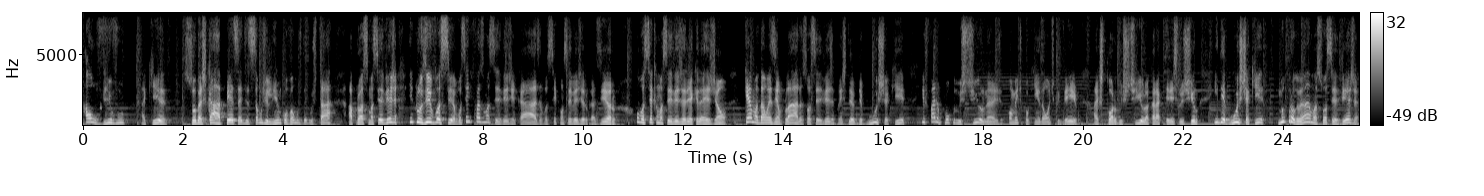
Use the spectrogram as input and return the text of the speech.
ao vivo aqui sobre as carrapetas da edição de Lincoln. Vamos degustar a próxima cerveja. Inclusive você, você que faz uma cerveja em casa, você que é um cervejeiro caseiro, ou você que é uma cervejaria aqui da região, quer mandar um exemplar da sua cerveja para a gente deguste aqui e fale um pouco do estilo, né? Comente um pouquinho de onde que veio, a história do estilo, a característica do estilo e deguste aqui no programa a sua cerveja,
